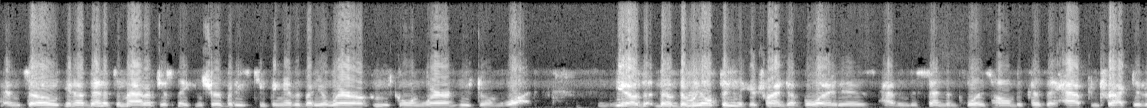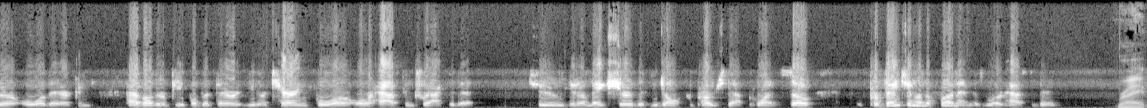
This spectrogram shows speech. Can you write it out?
and so, you know, then it's a matter of just making sure everybody's keeping everybody aware of who's going where and who's doing what. You know, the, the, the real thing that you're trying to avoid is having to send employees home because they have contracted or, or they con- have other people that they're either caring for or have contracted it to, you know, make sure that you don't approach that point. So prevention on the front end is where it has to be. Right.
